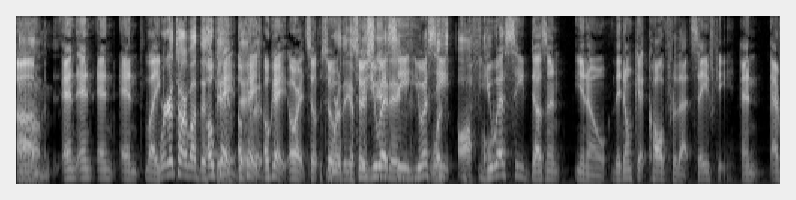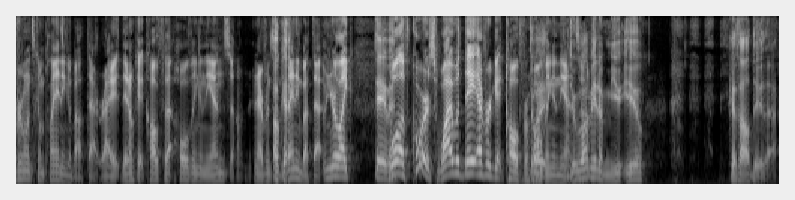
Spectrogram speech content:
Um, and and and and like we're going to talk about this okay, game. okay, David. okay. All right. So so Where the so USC USC was awful. USC doesn't, you know, they don't get called for that safety. And everyone's complaining about that, right? They don't get called for that holding in the end zone. And everyone's Okay. complaining about that. And you're like, David. well, of course. Why would they ever get called for holding I- in the end Do zone? Do you want me to mute you? Because I'll do that.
